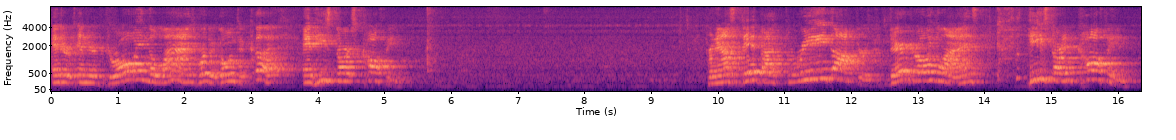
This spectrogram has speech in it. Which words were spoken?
And they're, and they're drawing the lines where they're going to cut, and he starts coughing. pronounced dead by three doctors. They're drawing lines. He started coughing.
